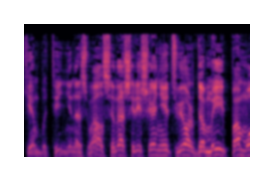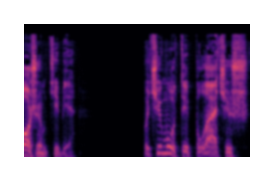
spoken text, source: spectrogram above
Кем бы ты ни назвался, наше решение твердо, мы поможем тебе. Почему ты плачешь,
